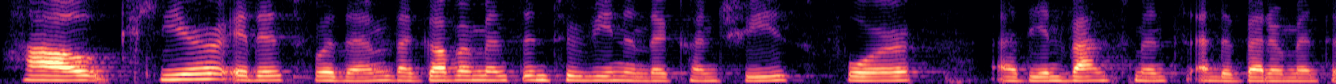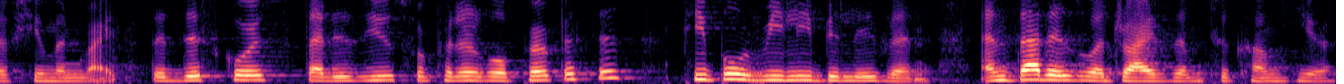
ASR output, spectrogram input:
how clear it is for them that governments intervene in their countries for uh, the advancement and the betterment of human rights. The discourse that is used for political purposes, people really believe in. And that is what drives them to come here.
